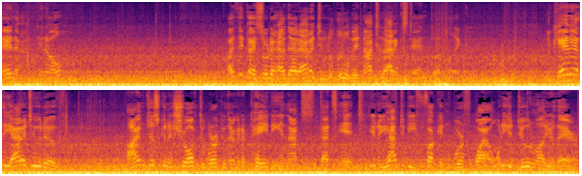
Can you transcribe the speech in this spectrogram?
And, you know, I think I sort of had that attitude a little bit, not to that extent, but like, you can't have the attitude of, I'm just going to show up to work and they're going to pay me and that's that's it. You know, you have to be fucking worthwhile. What are you doing while you're there?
